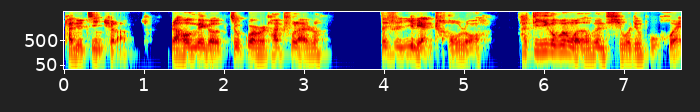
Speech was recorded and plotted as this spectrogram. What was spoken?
他就进去了，然后那个就过会儿他出来的时候，他就是一脸愁容。他第一个问我的问题我就不会，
